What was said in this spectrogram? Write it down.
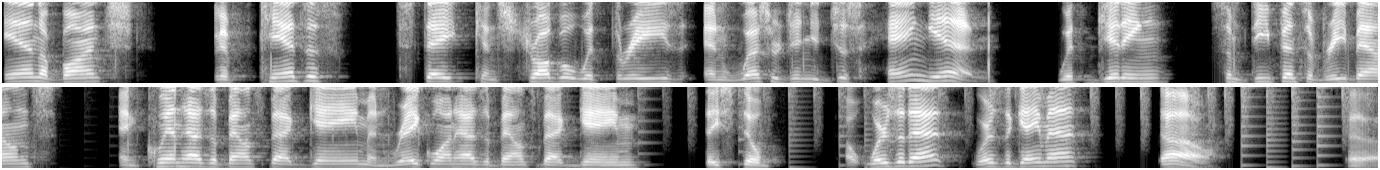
in a bunch. If Kansas State can struggle with threes and West Virginia just hang in with getting some defensive rebounds. And Quinn has a bounce back game, and RaeQuan has a bounce back game. They still, oh, where's it at? Where's the game at? Oh, uh,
